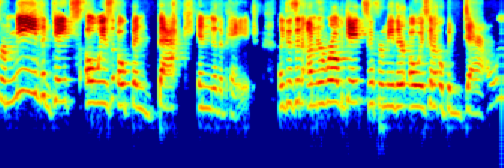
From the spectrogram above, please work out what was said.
for me, the gates always open back into the page. Like there's an underworld gate. So for me, they're always going to open down.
